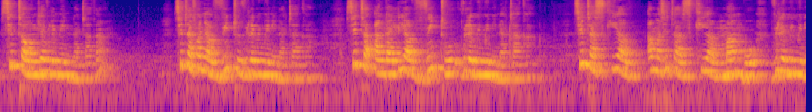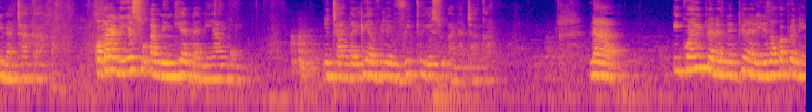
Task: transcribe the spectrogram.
sitaongea vile mimi ninataka, sitafanya vitu vile mimi ninataka, sitaangalia vitu vile mimi ninataka, sitasikia ama sitasikia mambo vile mimi ninataka. Kwa maana ni Yesu ameingia ndani yangu, nitaangalia vile vitu Yesu anataka. Na kwa hii pia pia na- inaweza kuwa pia ni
